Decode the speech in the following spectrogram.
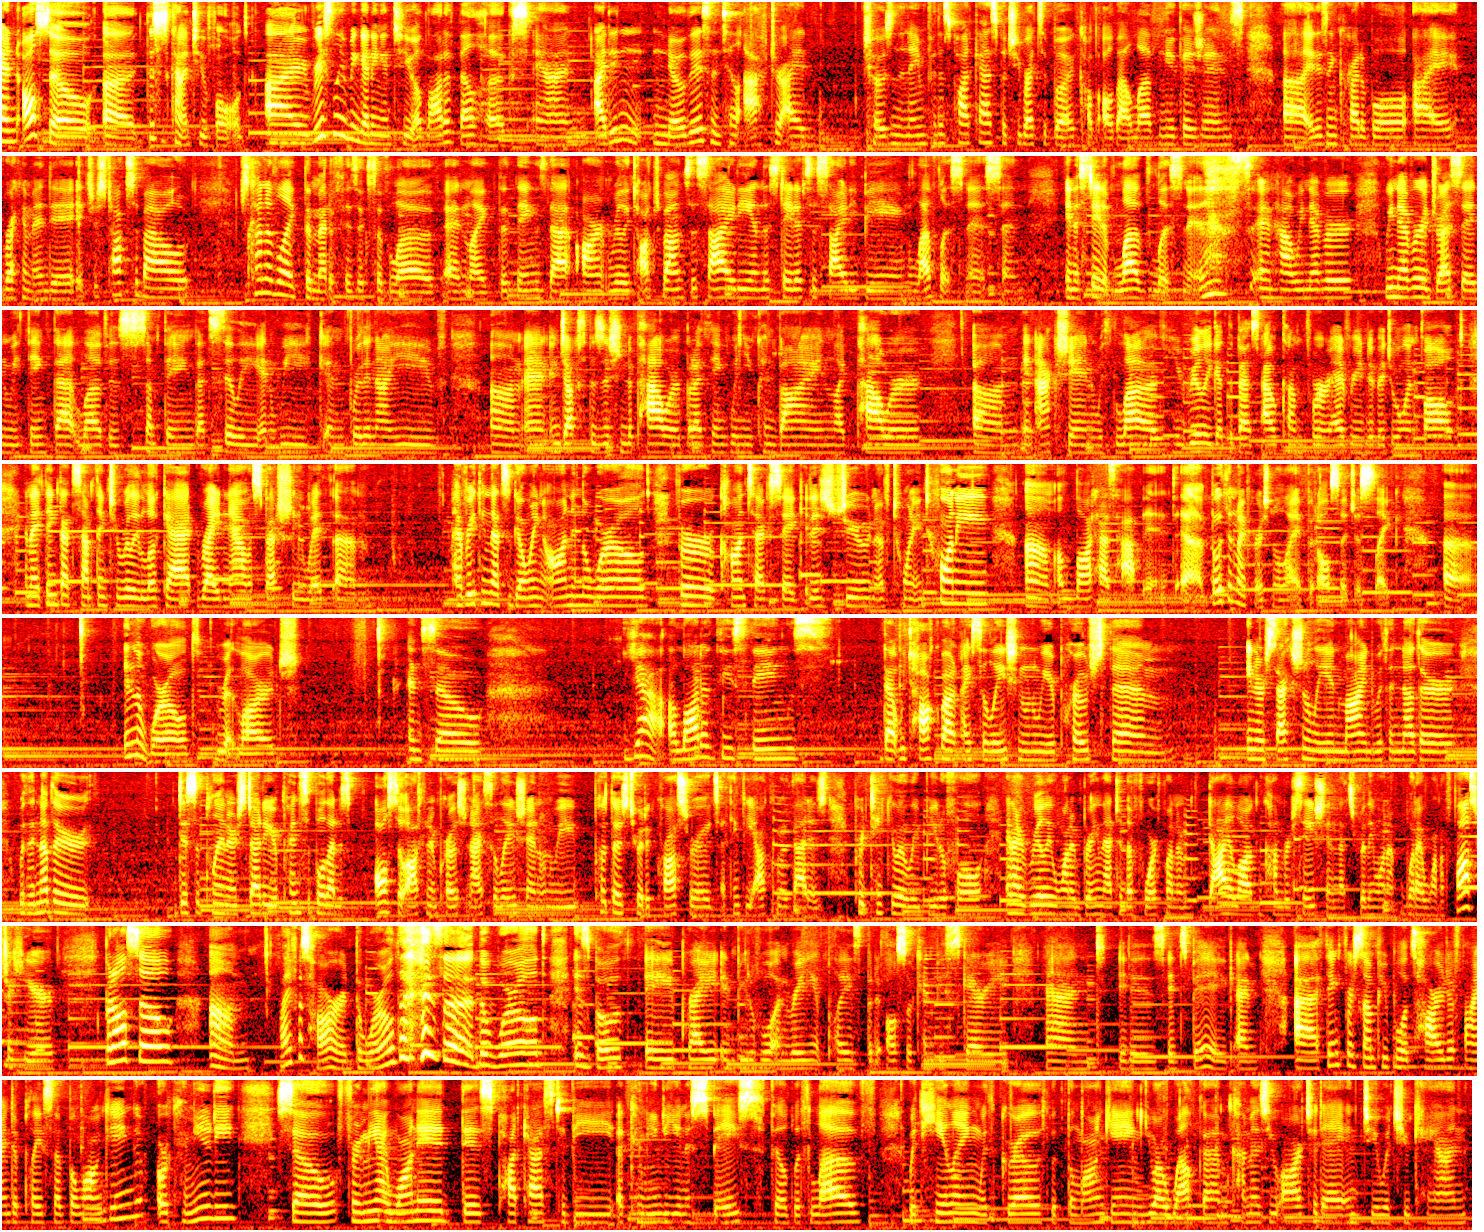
and also, uh, this is kind of twofold. I recently have been getting into a lot of bell hooks, and I didn't know this until after I had chosen the name for this podcast. But she writes a book called All About Love New Visions. Uh, it is incredible. I recommend it. It just talks about just kind of like the metaphysics of love and like the things that aren't really talked about in society and the state of society being lovelessness and in a state of lovelessness and how we never we never address it and we think that love is something that's silly and weak and for the naive um, and in juxtaposition to power. But i think when you combine like power um, and action with love you really get the best outcome for every individual involved. And i think that's something to really look at right now especially with um, everything that's going on in the world. For context sake, it is June of 2020. Um, a lot has happened, uh, both in my personal life, but also just like um, in the world writ large. And so, yeah, a lot of these things that we talk about in isolation when we approach them intersectionally in mind with another with another discipline or study or principle that is also often approached in isolation, when we put those two at a crossroads, I think the outcome of that is particularly beautiful. And I really want to bring that to the forefront of dialogue and conversation. That's really what I want to foster here. But also, um, life is hard. The world is a, the world is both a bright and beautiful and radiant place, but it also can be scary and it is it's big. And I think for some people, it's hard to find a place of belonging or community. So for me, I wanted this podcast to be a community and a space filled with love, with healing, with growth, with belonging. You are welcome. Come as you are today and do what you can.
